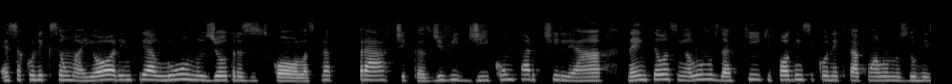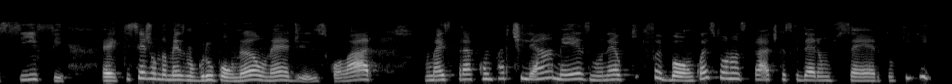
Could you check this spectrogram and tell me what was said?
essa conexão maior entre alunos de outras escolas para práticas, dividir, compartilhar, né? Então, assim, alunos daqui que podem se conectar com alunos do Recife, é, que sejam do mesmo grupo ou não, né, de escolar, mas para compartilhar mesmo, né? O que, que, foi bom, quais foram as práticas que deram certo, o que, que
